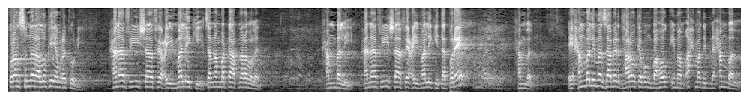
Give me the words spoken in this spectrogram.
কোরআন সুন্নার আলোকেই আমরা করি। হানাফি, শাফিঈ, মালিকি, চার নাম্বারটা আপনারা বলেন। হাম্বালি, হানাফি, শাফিঈ, মালিকি, তারপরে হাম্বালি। এই হাম্বালি মাযহাবের ধারক এবং বাহক ইমাম আহমদ ইবনে হাম্বাল।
